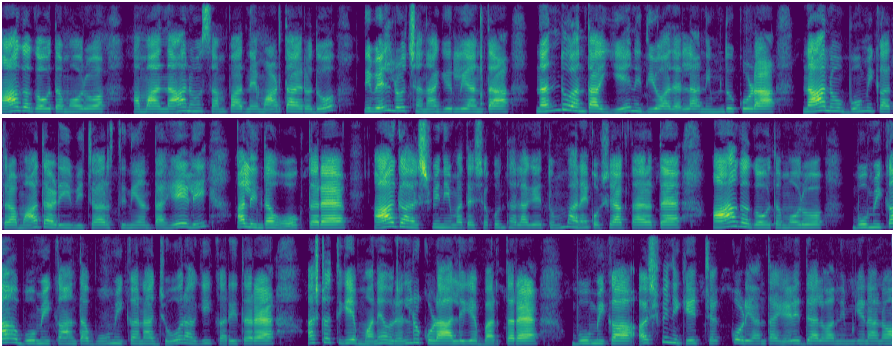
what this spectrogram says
ಆಗ ಗೌತಮ್ ಅವರು, ಅಮ್ಮ, ನಾನು ಸಂಪಾದನೆ ಮಾಡ್ತಾ ಇರೋದು ನೀವೆಲ್ಲರೂ ಚೆನ್ನಾಗಿರಲಿ ಅಂತ. ನಂದು ಅಂತ ಏನಿದೆಯೋ ಅದೆಲ್ಲ ನಿಮ್ಮದು ಕೂಡ. ನಾನು ಭೂಮಿಕಾ ಹತ್ರ ಮಾತಾಡಿ ವಿಚಾರಿಸ್ತೀನಿ ಅಂತ ಹೇಳಿ ಅಲ್ಲಿಂದ ಹೋಗ್ತಾರೆ. ಆಗ ಅಶ್ವಿನಿ ಮತ್ತು ಶಕುಂತಲಾಗೆ ತುಂಬಾ ಖುಷಿ ಆಗ್ತಾ ಇರುತ್ತೆ. ಆಗ ಗೌತಮ್ ಅವರು, ಭೂಮಿಕಾ ಭೂಮಿಕಾ ಅಂತ ಭೂಮಿಕಾನ ಜೋರಾಗಿ ಕರೀತಾರೆ. ಅಷ್ಟೊತ್ತಿಗೆ ಮನೆಯವರೆಲ್ಲರೂ ಕೂಡ ಅಲ್ಲಿಗೆ ಬರ್ತಾರೆ. ಭೂಮಿಕಾ, ಅಶ್ವಿನಿಗೆ ಚೆಕ್ ಕೊಡಿ ಅಂತ ಹೇಳಿದ್ದೆ ಅಲ್ವಾ ನಿಮಗೆ ನಾನು?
